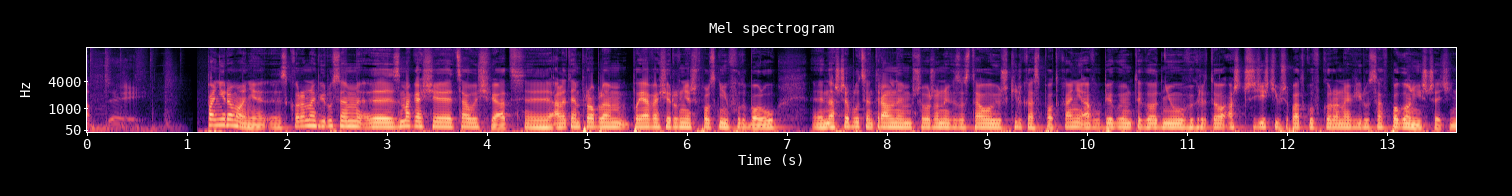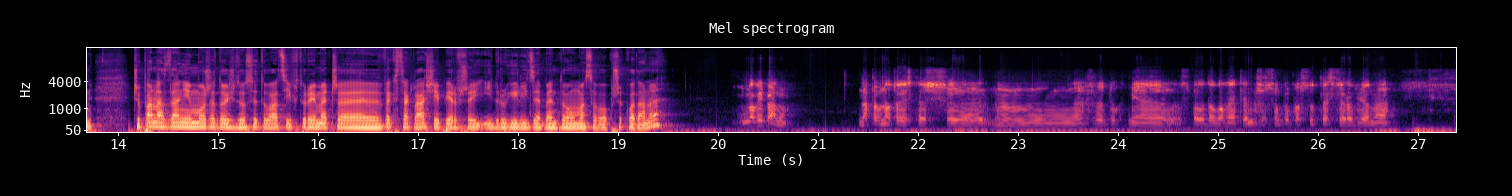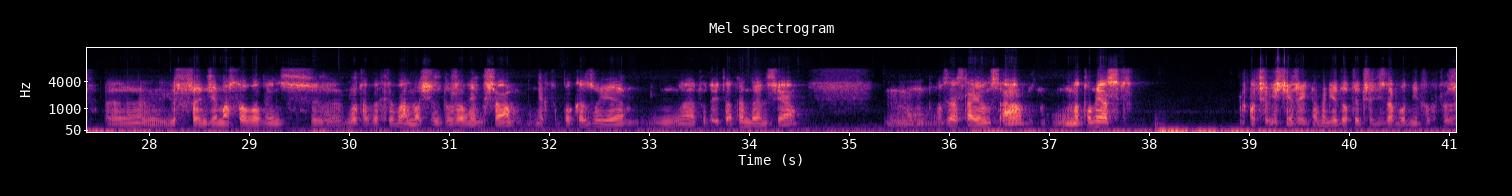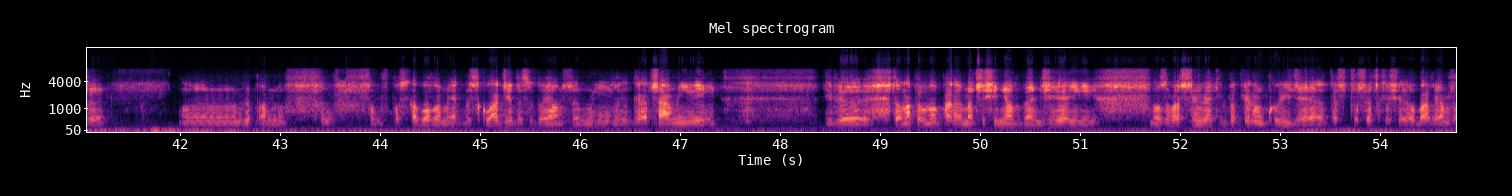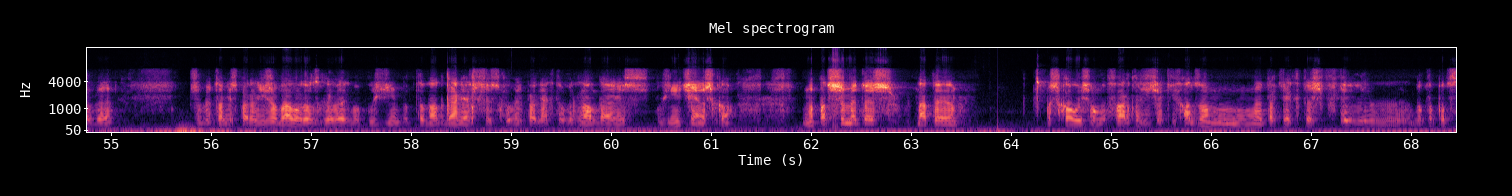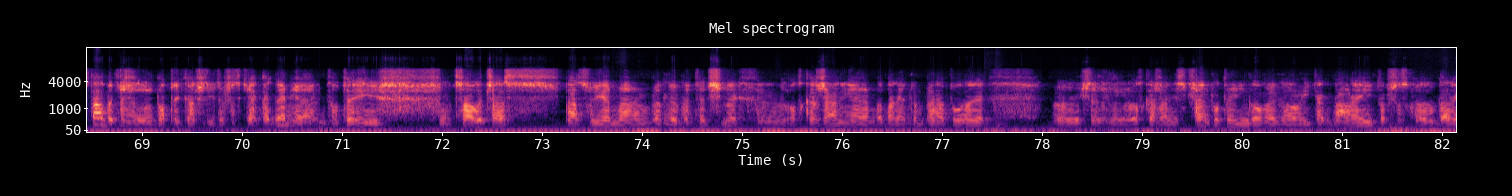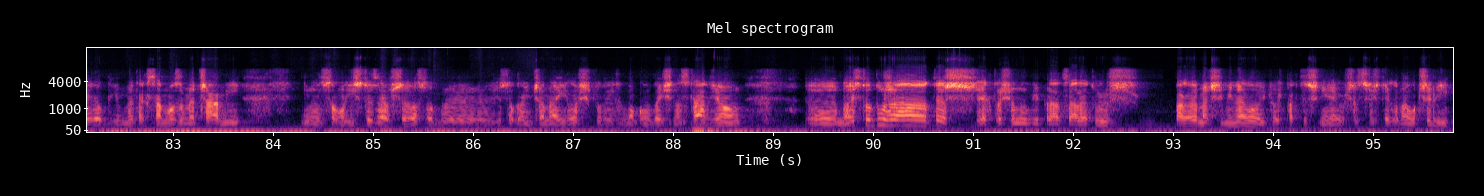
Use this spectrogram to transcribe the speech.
Update. Panie Romanie, z koronawirusem e, zmaga się cały świat, e, ale ten problem pojawia się również w polskim futbolu. Na szczeblu centralnym przełożonych zostało już kilka spotkań, a w ubiegłym tygodniu wykryto aż 30 przypadków koronawirusa w Pogoni Szczecin. Czy Pana zdaniem może dojść do sytuacji, w której mecze w Ekstraklasie pierwszej i drugiej lidze będą masowo przekładane? No wie Pan, na pewno to jest też mm, według mnie spowodowane tym, że są po prostu testy robione Y, już wszędzie masowo, więc y, no, ta wykrywalność jest dużo większa, jak to pokazuje y, tutaj ta tendencja wzrastająca. Natomiast oczywiście, jeżeli to będzie dotyczyć zawodników, którzy wie pan, w, są w podstawowym jakby składzie decydującym graczami i, i to na pewno parę meczy się nie odbędzie i no zobaczymy w jakim to kierunku idzie. Też troszeczkę się obawiam, żeby żeby to nie sparaliżowało rozgrywek, bo później bo to nadganiać wszystko, wie pan jak to wygląda, jest później ciężko. No patrzymy też na te szkoły są otwarte, dzieciaki chodzą, no, tak jak też, bo to podstawy też dotyka, czyli te wszystkie akademie. Tutaj cały czas pracujemy wedle wytycznych, odkażanie, badanie temperatury, czy odkażanie sprzętu treningowego i tak dalej. To wszystko dalej robimy, tak samo z meczami są listy zawsze, osoby, jest ograniczona ilość, których mogą wejść na stadion. E, no jest to duża też, jak to się mówi, praca, ale tu już parę meczy minęło i tu już praktycznie wszyscy się tego nauczyli.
